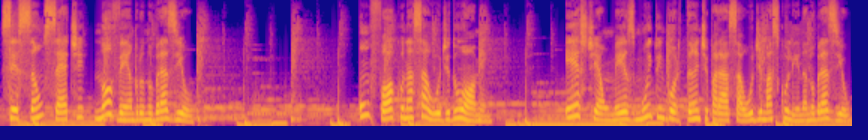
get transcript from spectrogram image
Seção 7, Novembro no Brasil. Um foco na saúde do homem. Este é um mês muito importante para a saúde masculina no Brasil.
